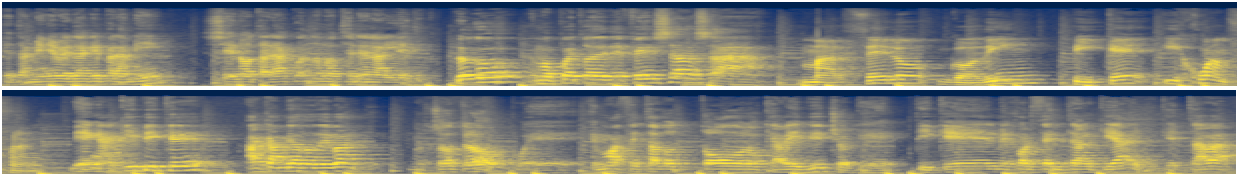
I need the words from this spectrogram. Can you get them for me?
Que también es verdad que para mí se notará cuando no esté en el Atlético. Luego hemos puesto de defensas a... Marcelo, Godín, Piqué y Juanfran. Bien, aquí Piqué ha cambiado de bando. Nosotros pues hemos aceptado todo lo que habéis dicho, que Piqué es el mejor central que hay, que estaba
